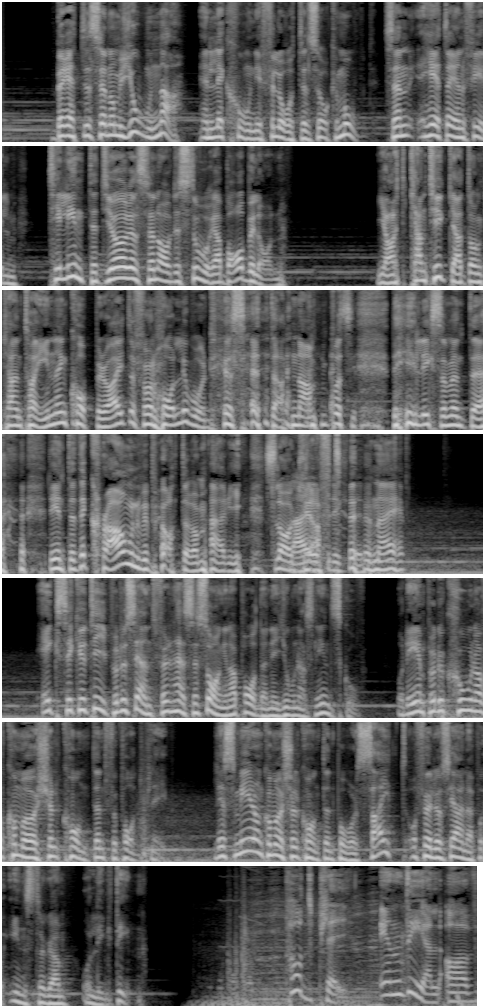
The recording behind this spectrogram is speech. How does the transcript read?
Berättelsen om Jona, en lektion i förlåtelse och mod. Sen heter en film Tillintetgörelsen av det stora Babylon. Jag kan tycka att de kan ta in en copywriter från Hollywood och sätta namn på sin... Det är liksom inte... Det är inte The Crown vi pratar om här i slagkraft. Nej, inte riktigt. Nej. Exekutiv producent för den här säsongen av podden är Jonas Lindskov. Och det är en produktion av commercial content för Podplay. Läs mer om commercial content på vår sajt och följ oss gärna på Instagram och LinkedIn. Podplay, en del av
